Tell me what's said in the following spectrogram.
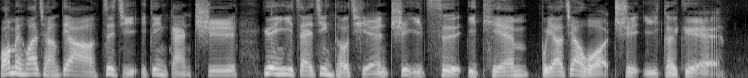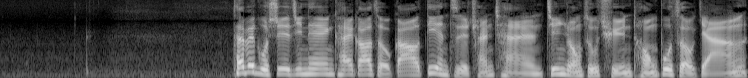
王美花强调自己一定敢吃，愿意在镜头前吃一次一天，不要叫我吃一个月。台北股市今天开高走高，电子、船产、金融族群同步走阳，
